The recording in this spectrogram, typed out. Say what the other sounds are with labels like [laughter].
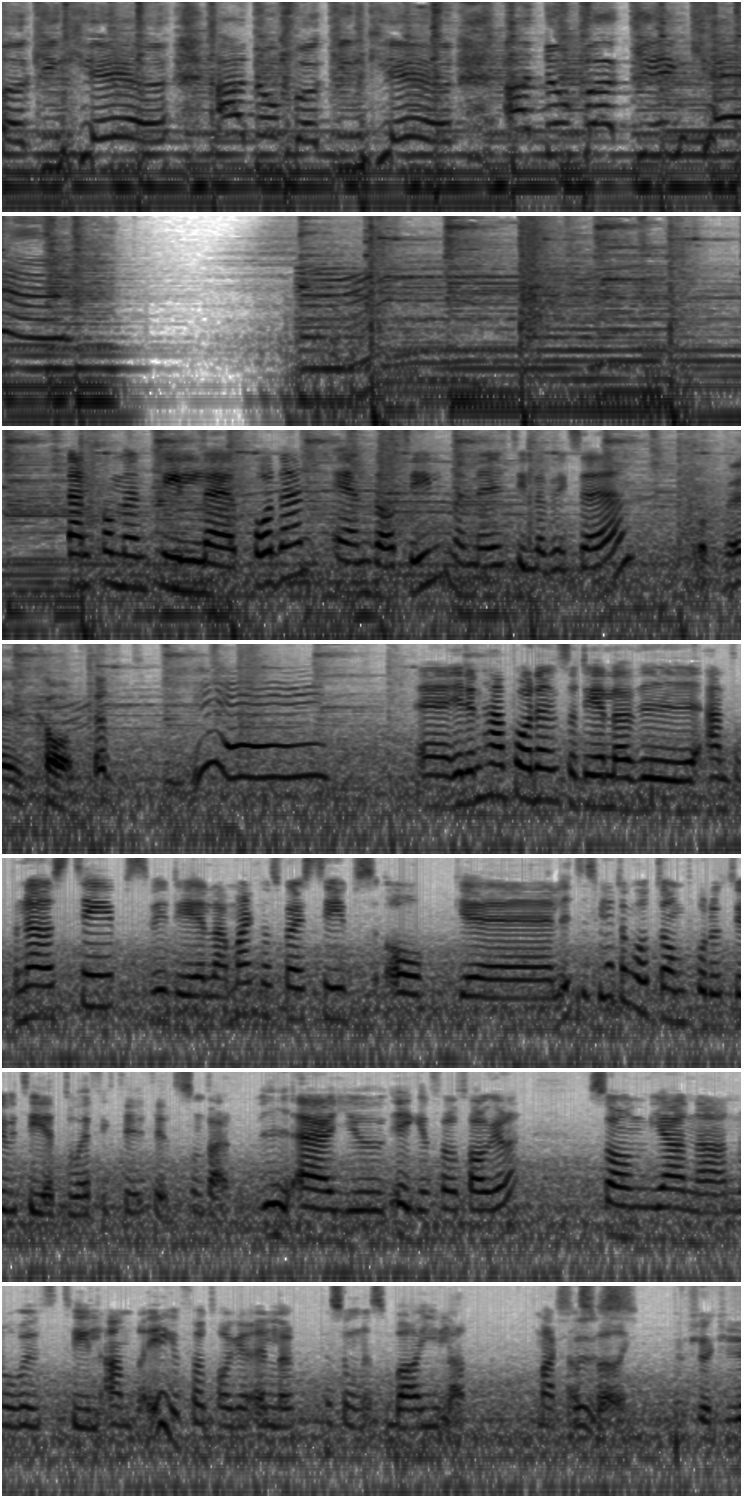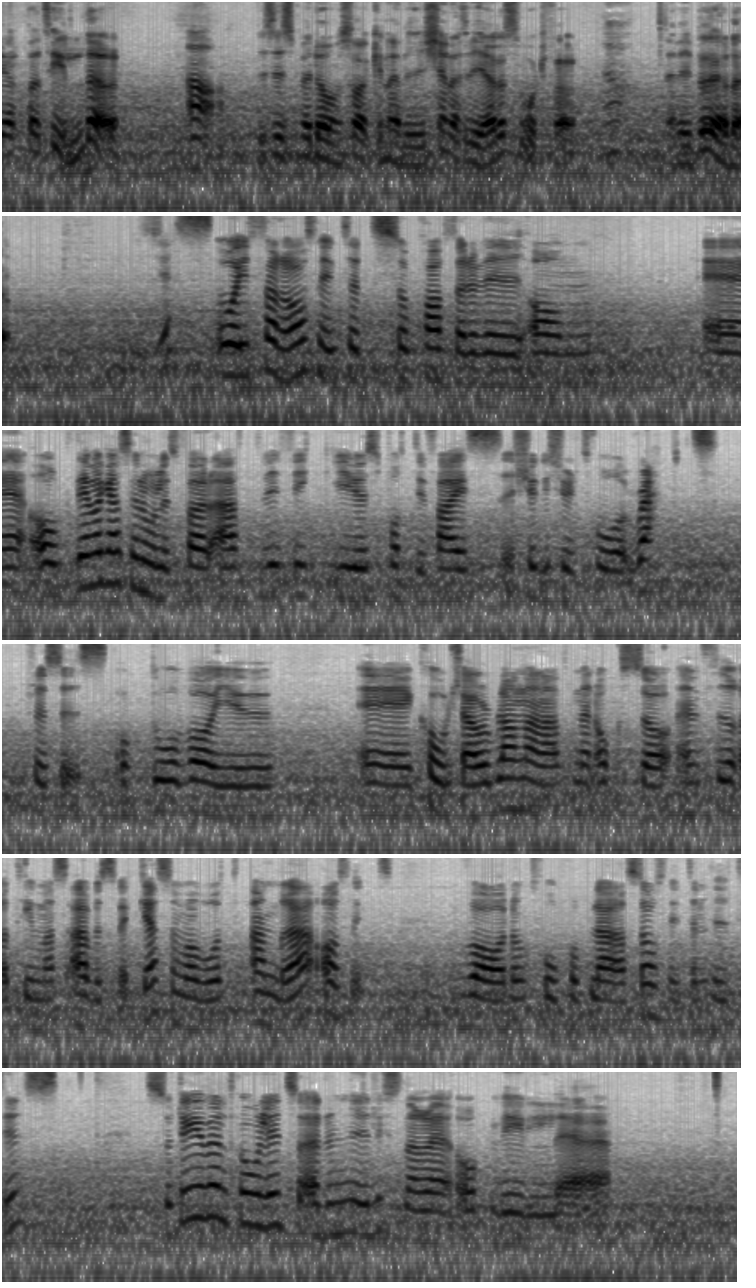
fucking care. I don't fucking care. I don't fucking care. Välkommen till eh, podden En dag till med mig Tilda Bexell. Och mig Karl Fält. Yay! Eh, I den här podden så delar vi entreprenörstips, vi delar marknadsföringstips och eh, lite smått och gott om produktivitet och effektivitet och sånt där. Vi är ju egenföretagare som gärna når ut till andra egenföretagare eller personer som bara gillar marknadsföring. Precis. Vi försöker hjälpa till där. Ja. Precis med de sakerna vi kände att vi hade svårt för när vi började. Yes. Och i förra avsnittet så pratade vi om eh, och det var ganska roligt för att vi fick ju Spotifys 2022 Wrapped precis och då var ju eh, Cold Shower bland annat men också en fyra timmars arbetsvecka som var vårt andra avsnitt var de två populäraste avsnitten hittills. Så det är väldigt roligt så är du ny lyssnare och vill eh,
